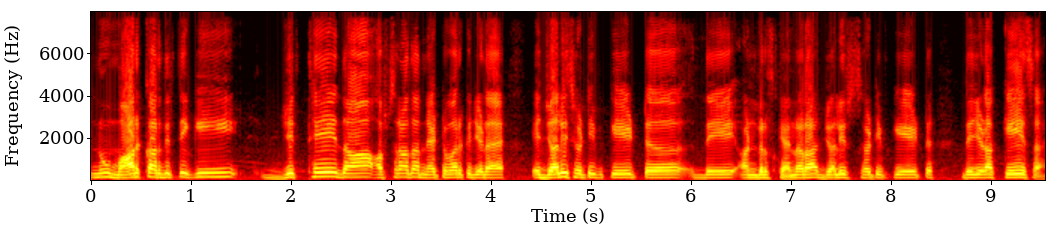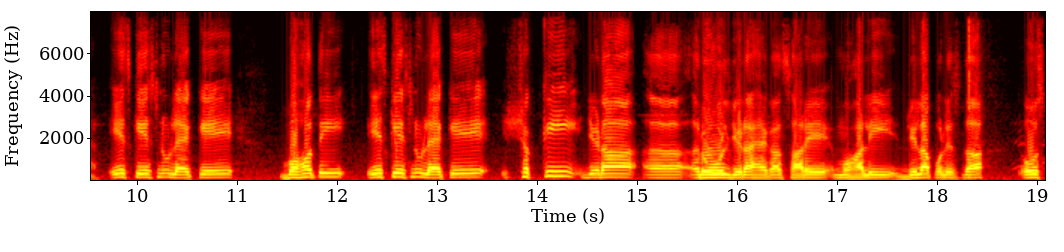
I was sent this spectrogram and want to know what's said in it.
ਨੂੰ ਮਾਰਕ ਕਰ ਦਿੱਤੀ ਕਿ ਜਿੱਥੇ ਦਾ ਅਫਸਰਾਂ ਦਾ ਨੈਟਵਰਕ ਜਿਹੜਾ ਹੈ, ਇਹ ਜਾਲੀ ਸਰਟੀਫਿਕੇਟ ਦੇ ਅੰਡਰ ਸਕੈਨਰ ਆ ਜਾਲੀ ਸਰਟੀਫਿਕੇਟ ਦੇ ਜਿਹੜਾ ਕੇਸ ਹੈ ਇਸ ਕੇਸ ਨੂੰ ਲੈ ਕੇ ਬਹੁਤ ਹੀ, ਇਸ ਕੇਸ ਨੂੰ ਲੈ ਕੇ ਸ਼ੱਕੀ ਜਿਹੜਾ ਰੋਲ ਜਿਹੜਾ ਹੈਗਾ ਸਾਰੇ ਮੋਹਾਲੀ ਜ਼ਿਲ੍ਹਾ ਪੁਲਿਸ ਦਾ, ਉਸ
